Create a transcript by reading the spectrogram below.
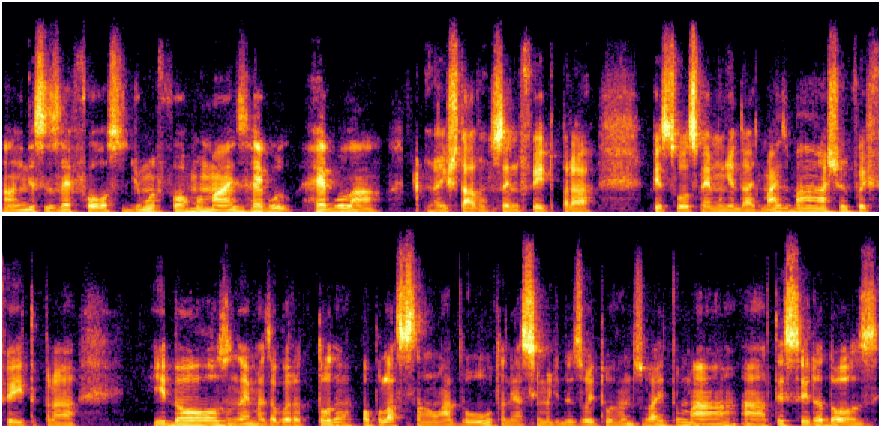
ainda esses reforços de uma forma mais regular. Estavam sendo feitos para pessoas com imunidade mais baixa, foi feito para idosos, né? Mas agora toda a população adulta, né, acima de 18 anos, vai tomar a terceira dose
